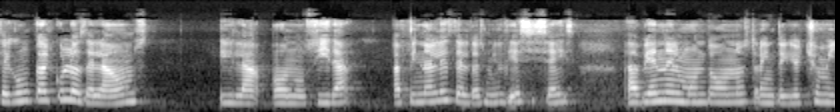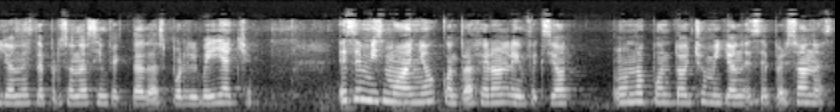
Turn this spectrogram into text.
Según cálculos de la OMS y la ONU-SIDA, a finales del 2016 había en el mundo unos 38 millones de personas infectadas por el VIH. Ese mismo año contrajeron la infección 1.8 millones de personas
